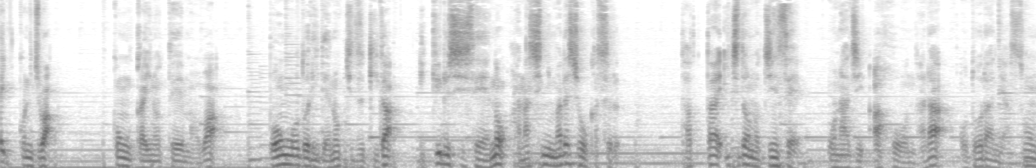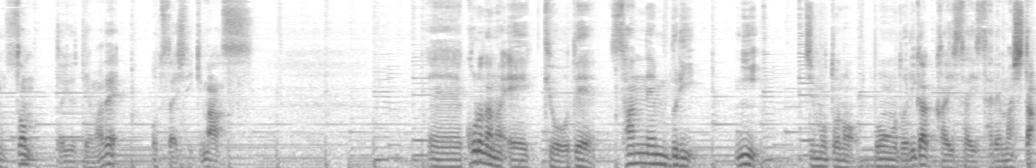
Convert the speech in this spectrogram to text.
はいこんにちは。今回のテーマは盆踊りでの気づきが生きる姿勢の話にまで昇華する。たった一度の人生同じアホなら踊らにゃ損損というテーマでお伝えしていきます、えー、コロナの影響で3年ぶりに地元の盆踊りが開催されました。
